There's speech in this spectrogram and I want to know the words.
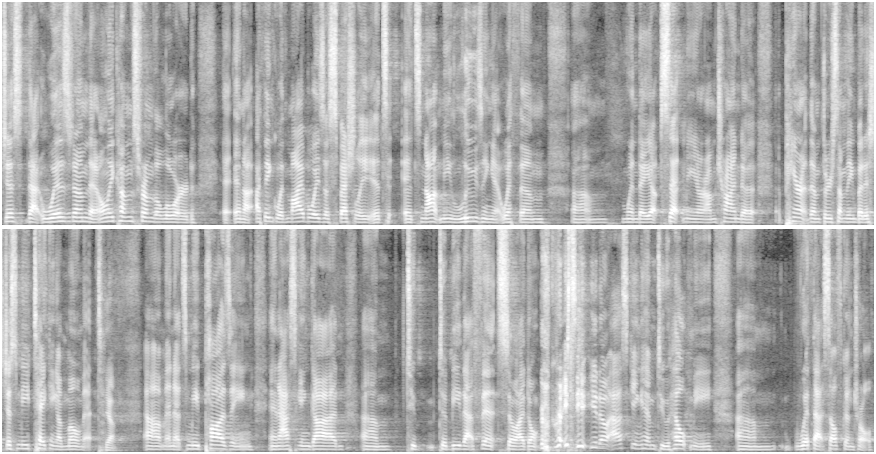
just that wisdom that only comes from the Lord. And I, I think with my boys especially, it's it's not me losing it with them um, when they upset me or I'm trying to parent them through something, but it's just me taking a moment. yeah Um, and it's me pausing and asking God um, to, to be that fence so I don't go crazy, you know, asking Him to help me um, with that self control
